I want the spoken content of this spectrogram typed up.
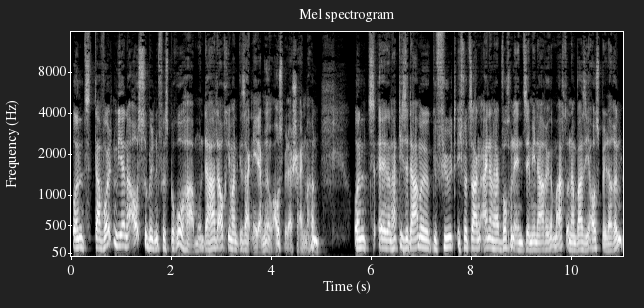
Und da wollten wir eine Auszubildende fürs Büro haben. Und da hat auch jemand gesagt, nee, da müssen wir einen Ausbilderschein machen. Und äh, dann hat diese Dame gefühlt, ich würde sagen, eineinhalb Wochenendseminare gemacht und dann war sie Ausbilderin.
